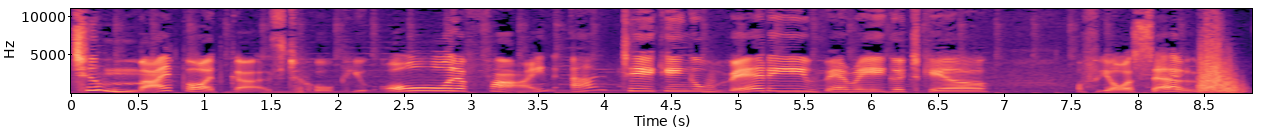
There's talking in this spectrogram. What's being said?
to my podcast. Hope you all are fine and taking a very, very good care of yourself.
